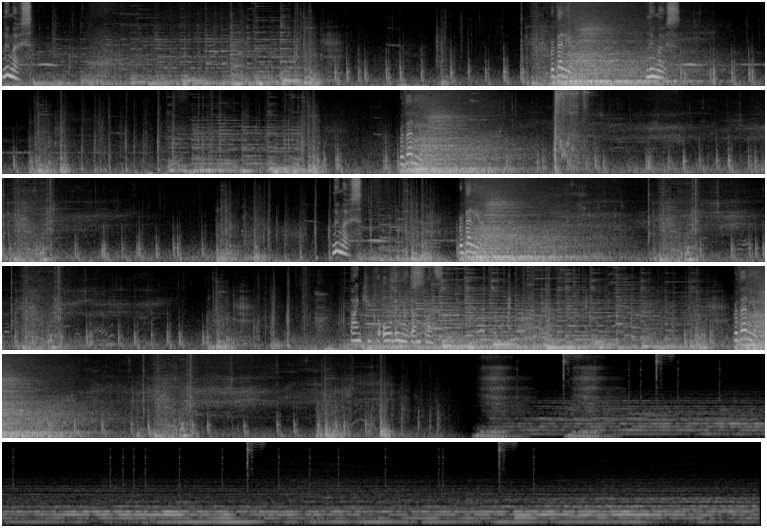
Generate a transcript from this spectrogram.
Lumos. Revelio. Lumos. Revelio. Lumos. Revelio. Thank you for all that you've done for us. Revelio.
